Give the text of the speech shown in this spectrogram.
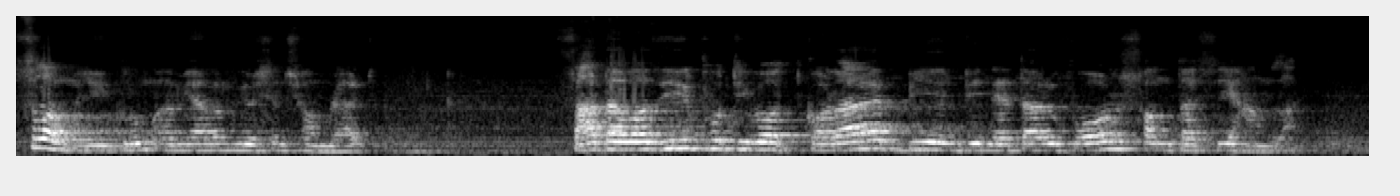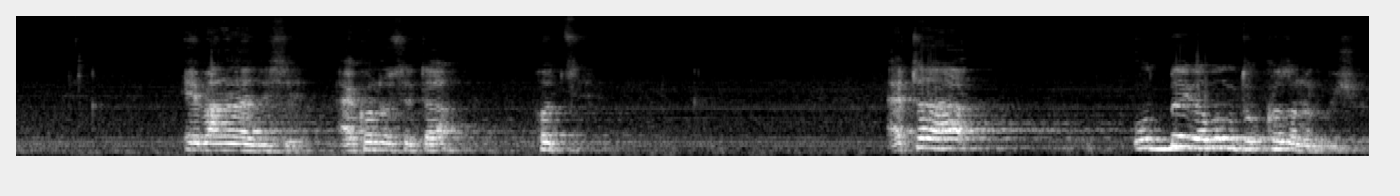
আসসালামু আলাইকুম, আমি আলমগীর হোসেন সম্রাট। সাদাবাজির প্রতিবাদ করায় বিএনপি নেতার উপর সন্ত্রাসী হামলা। এ বাংলাদেশে এখনও সেটা হচ্ছে। একটা উদ্বেগ এবং দুঃখজনক বিষয়।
